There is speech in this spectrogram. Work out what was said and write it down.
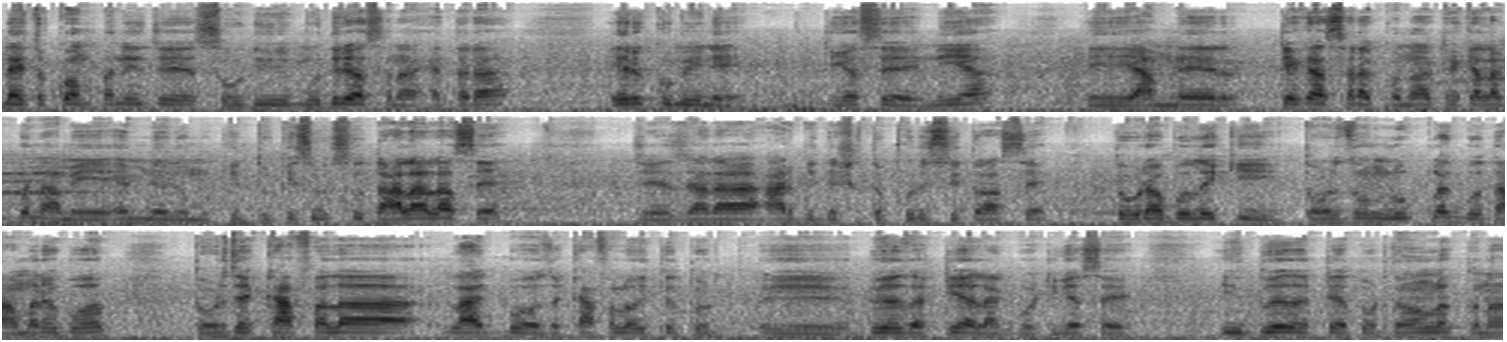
নাই তো কোম্পানি যে সৌদি মুদির আছে না, হেতারা, এরকমই নেই, ঠিক আছে? নিয়া এই আপনার টেকা ছাড়া কোনো টেকা লাগবে না, আমি এমনি দেবো কিন্তু কিছু কিছু দালাল আছে যে যারা আরবিদের সাথে পরিচিত আছে, তো ওরা বলে কি, তোর যখন লুক লাগবো তো আমারে বল, তোর যে কাফালা লাগবো, যে কাফালা হইতে তোর দুই হাজার টাকা লাগবো, ঠিক আছে? এই দুই হাজার টাকা তোর দেওয়া লাগতো না,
